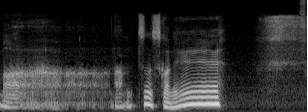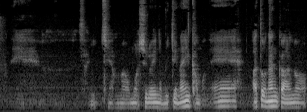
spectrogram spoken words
まあ、なんつうんすかね。最近あんま面白いの見てないかもね。あとなんかあの、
